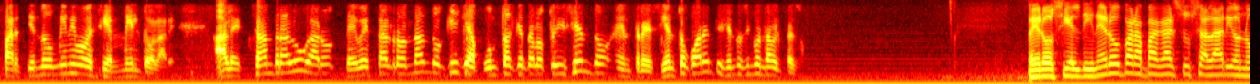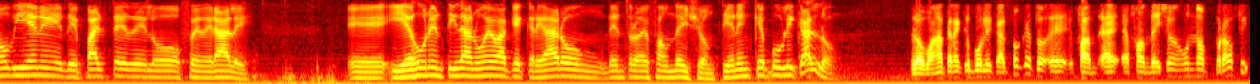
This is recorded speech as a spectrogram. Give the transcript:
partiendo de un mínimo de 100 mil dólares. Alexandra Lúgaro debe estar rondando aquí, que apunta que te lo estoy diciendo, entre 140 y 150 mil pesos. Pero si el dinero para pagar su salario no viene de parte de los federales eh, y es una entidad nueva que crearon dentro de Foundation, ¿tienen que publicarlo? Lo van a tener que publicar porque eh, eh, Foundation es un no-profit.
